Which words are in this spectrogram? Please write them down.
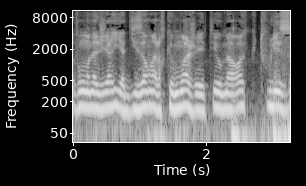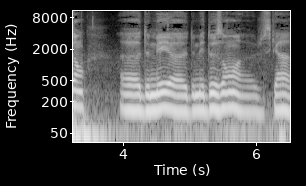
vont en Algérie il y a dix ans, alors que moi j'ai été au Maroc tous les ans euh, de mes euh, de mes deux ans euh, jusqu'à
